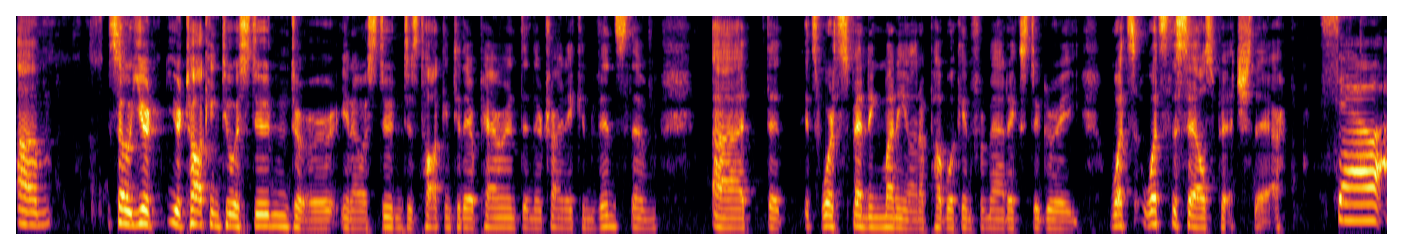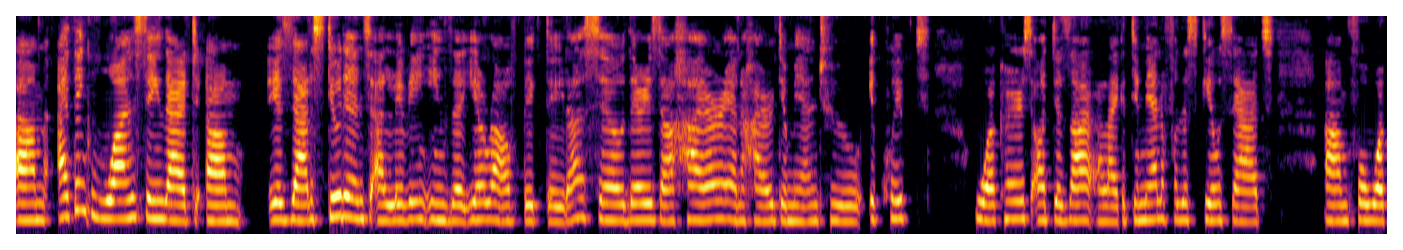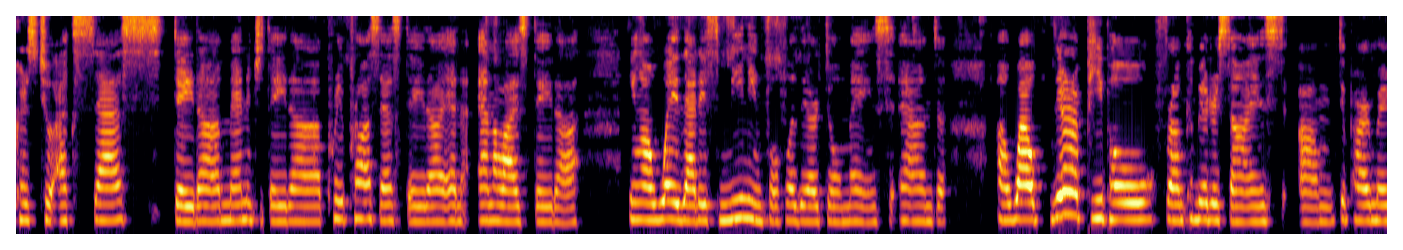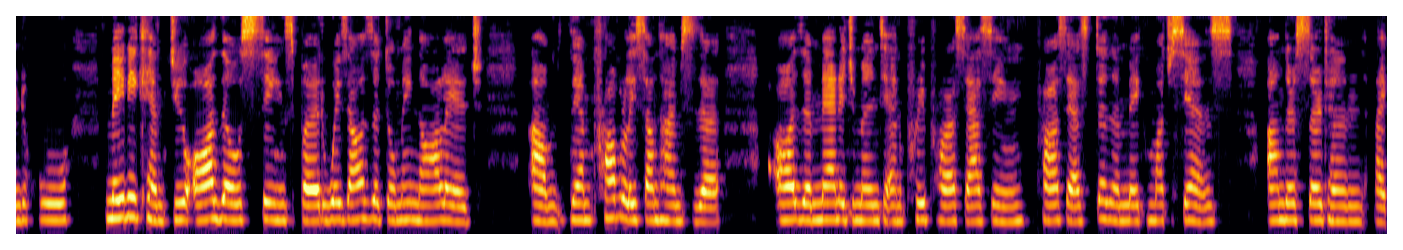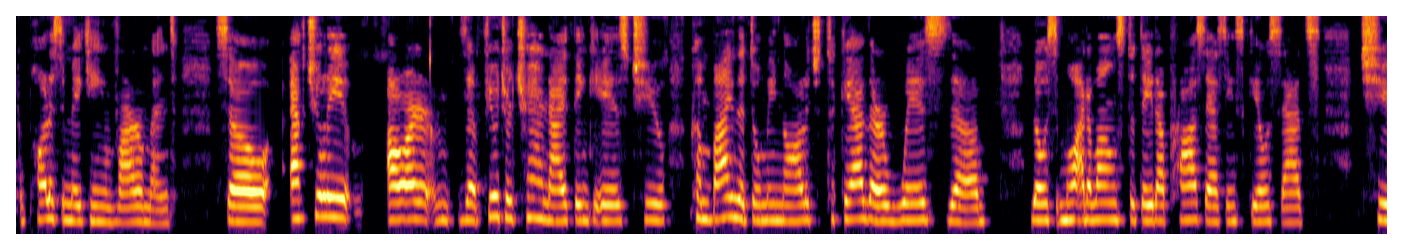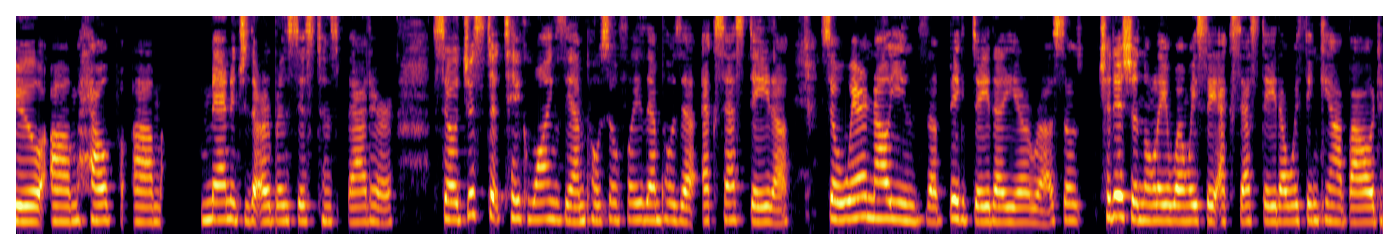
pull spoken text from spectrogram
Um, so you're you're talking to a student or you know a student is talking to their parent and they're trying to convince them uh, that it's worth spending money on a public informatics degree. What's what's the sales pitch there? So um, i think one thing that um, is that students are living in the era of big data. So there is a higher and higher demand to equip workers or desire like demand for the skill set um, for workers to access data, manage data, pre-process data, and analyze data in a way that is meaningful for their domains. And uh, while there are people from computer science um, department who maybe can do all those things, but without the domain knowledge, um, then probably sometimes the all the management and pre-processing process doesn't make much sense under certain like policy making environment. So actually our the future trend I think is to combine the domain knowledge together with the those more advanced data processing skill sets to um, help um, manage the urban systems better. So just to take one example, so for example, the access data. So we're now in the big data era. So traditionally, when we say access data, we're thinking about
